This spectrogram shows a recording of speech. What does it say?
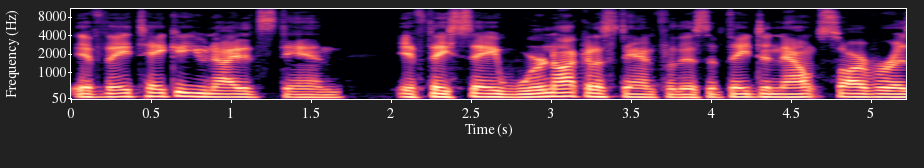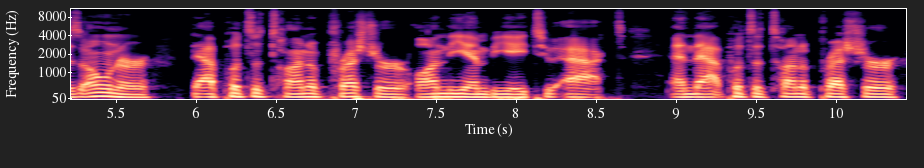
If they take a united stand, if they say we're not going to stand for this, if they denounce Sarver as owner, that puts a ton of pressure on the NBA to act. And that puts a ton of pressure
